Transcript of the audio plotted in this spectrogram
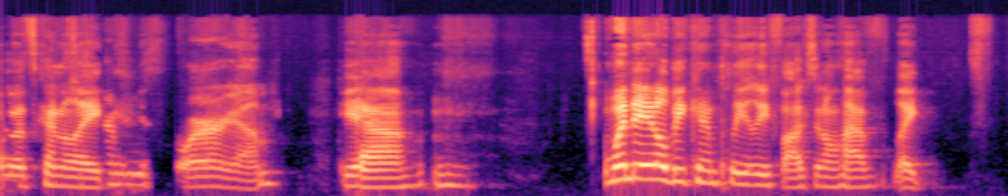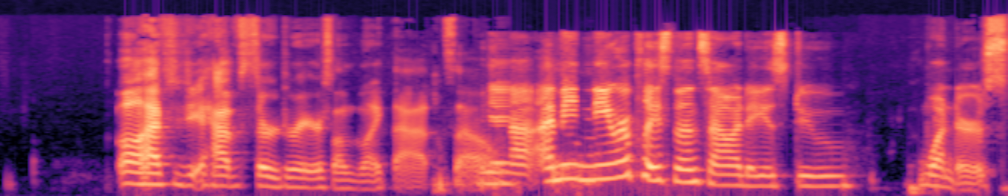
So it's kind of like, gonna yeah. yeah. One day it'll be completely fucked, and I'll have like, I'll have to do, have surgery or something like that. So Yeah, I mean, knee replacements nowadays do wonders.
